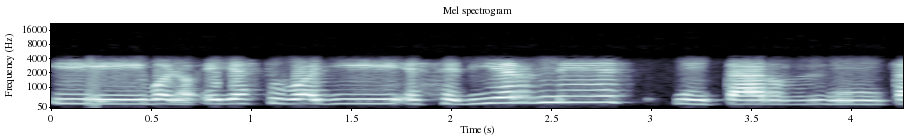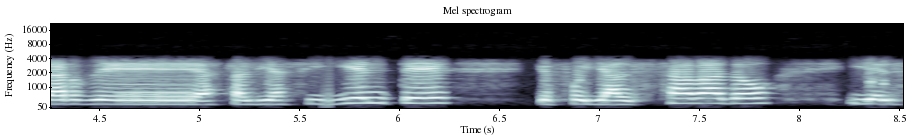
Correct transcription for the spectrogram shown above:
Y bueno, ella estuvo allí ese viernes, tarde, tarde hasta el día siguiente, que fue ya el sábado, y el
